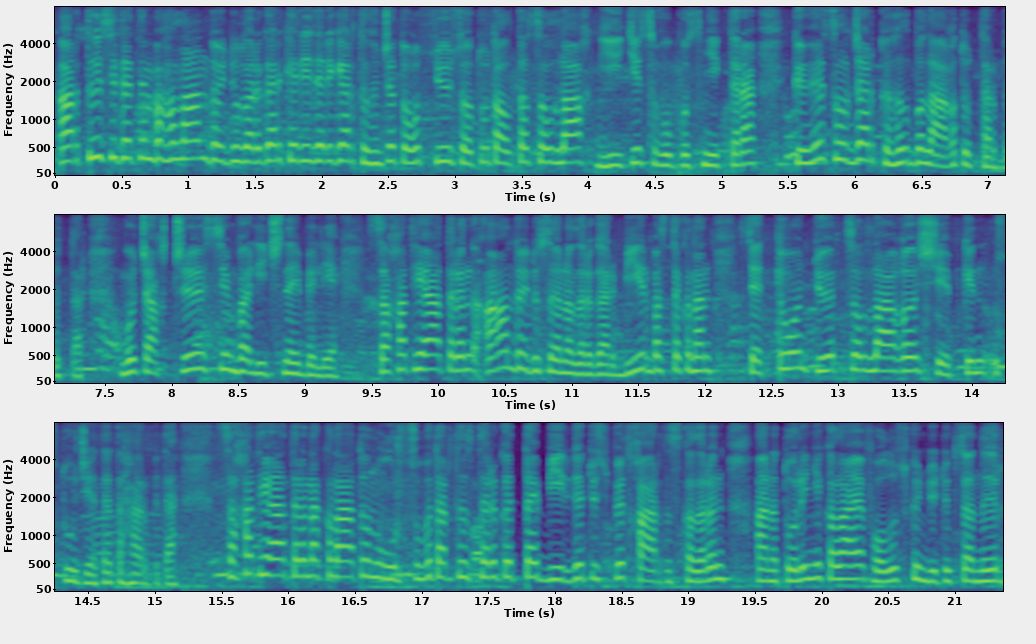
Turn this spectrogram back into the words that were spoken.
Арты сететін бағалан дойдуларгар кәрелерігер тұхынша 936 сыллақ гейти выпускниктара көһе сылжар кыһыл былағы туттар бұттар. Бұ чақчы символичный беле. Саха театрын ан дойду сыналаргар бир бастықынан 7-14 сыллағы шепкин студията тахар бұта. Саха театрын акылатын урсубыт артыстары кытта бирге түспет қартысқаларын Анатолий Николаев олыс күндүтік саныр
